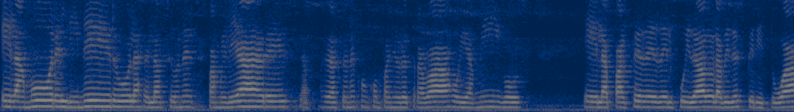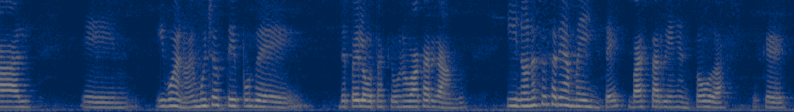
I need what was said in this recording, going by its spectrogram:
el amor, el dinero, las relaciones familiares, las relaciones con compañeros de trabajo y amigos, eh, la parte del cuidado, la vida espiritual. Eh, y bueno, hay muchos tipos de, pelotas que uno va cargando. Y no necesariamente va a estar bien en todas, porque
